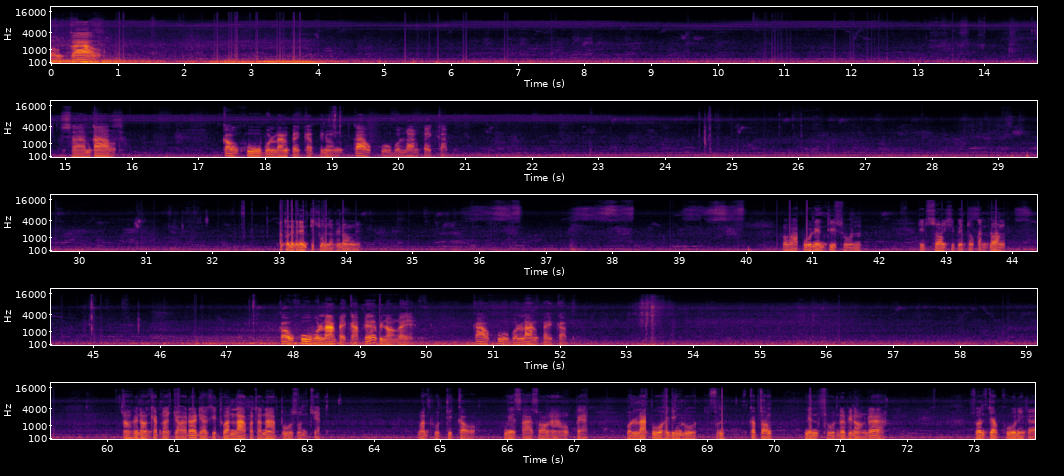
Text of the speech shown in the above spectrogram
องเก้าสามเก้าเก้าคู่บนล่างไปกลับพี่น้องเก้าคู่บนล่างไปกลับ ตัวนี้ก็เล่นติดศูนย์แล้วพี่น้องนี่เพราะว่าปูเน้นที่ศูนย์ติดซองที่เป็นตัวกันร่องเก้าคู่บนล่างไปกลับเด้อพี่น้องเลยเก้าคู่บนล่างไปกลับ เอาพี่น้องแคปหน้าจอได้เดี๋ยวขีดทวนล่าพัฒนาปูศูนย์เจ็ดวันพุธที่เก่าเมษาสองหาหกแปดบนลากปูให้วิ่งรูดศูนย์กับสองเน้นศูนย์ด้อพี่น้องเด้อส่วนจับคู่นี่ก็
